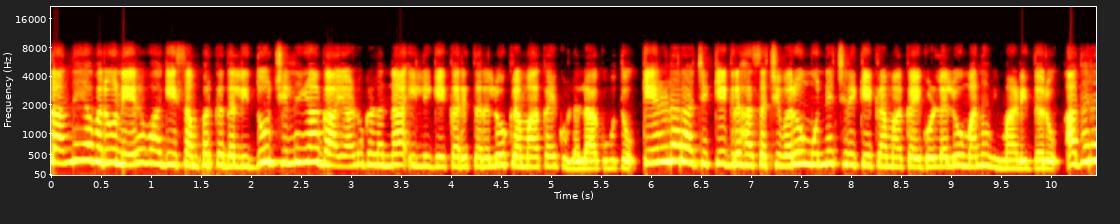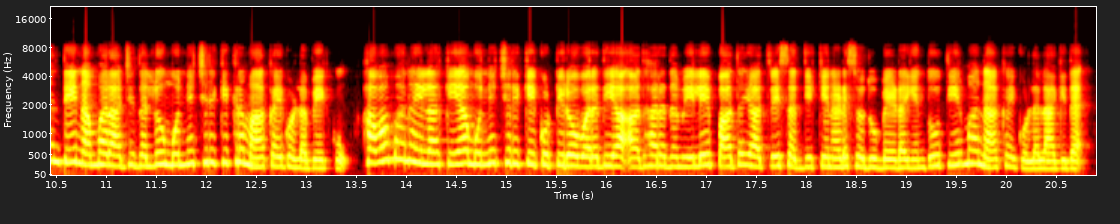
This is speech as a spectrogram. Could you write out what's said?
ತಂದೆಯವರು ನೇರವಾಗಿ ಸಂಪರ್ಕದಲ್ಲಿದ್ದು ಜಿಲ್ಲೆಯ ಗಾಯಾಳುಗಳನ್ನ ಇಲ್ಲಿಗೆ ಕರೆತರಲು ಕ್ರಮ ಕೈಗೊಳ್ಳಲಾಗುವುದು. ಕೇರಳ ರಾಜ್ಯಕ್ಕೆ ಗೃಹ ಸಚಿವರು ಮುನ್ನೆಚ್ಚರಿಕೆ ಕ್ರಮ ಕೈಗೊಳ್ಳಲು ಮನವಿ ಮಾಡಿದ್ದರು. ಅದರಂತೆ ನಮ್ಮ ರಾಜ್ಯದಲ್ಲೂ ಮುನ್ನೆಚ್ಚರಿಕೆ ಕ್ರಮ ಕೈಗೊಳ್ಳಬೇಕು. ಹವಾಮಾನ ಇಲಾಖೆಯ ಮುನ್ನೆಚ್ಚರಿಕೆ ಕೊಟ್ಟಿರೋ ವರದಿಯ ಆಧಾರದ ಮೇಲೆ ಪಾದಯಾತ್ರೆ ಸದ್ಯಕ್ಕೆ ನಡೆಸೋದು ಬೇಡ ಎಂದು ತೀರ್ಮಾನ ಕೈಗೊಳ್ಳಲಾಗಿದೆ.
